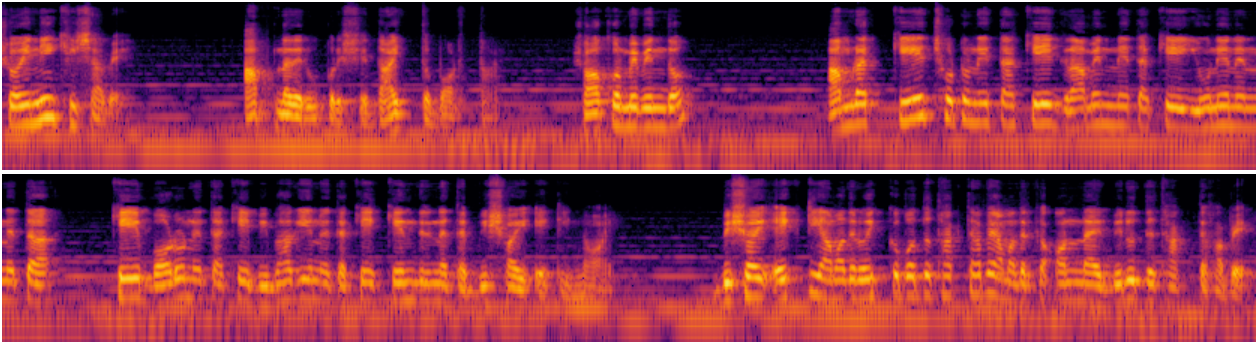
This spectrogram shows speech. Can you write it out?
সৈনিক হিসাবে আপনাদের উপরে সে দায়িত্ব বর্তায় সহকর্মীবৃন্দ আমরা কে ছোট নেতা, কে গ্রামের নেতা, কে ইউনিয়নের নেতা, কে বড় নেতা, কে বিভাগীয় নেতা, কে কেন্দ্রীয় নেতা, বিষয় এটি নয়। বিষয় একটি, আমাদের ঐক্যবদ্ধ থাকতে হবে, আমাদেরকে অন্যায়ের বিরুদ্ধে থাকতে হবে,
